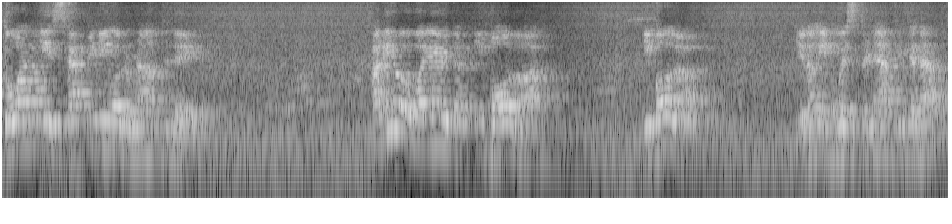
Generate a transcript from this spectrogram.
to what is happening all around today. Are you aware that Ebola, Ebola, you know, in Western Africa now,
